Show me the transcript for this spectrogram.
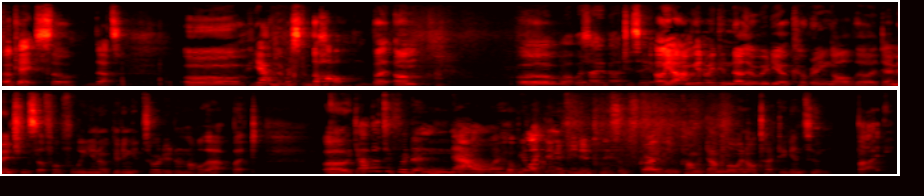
Okay, so that's, uh, yeah, the rest of the haul, but, um, uh, what was I about to say? Oh yeah, I'm gonna make another video covering all the dimension stuff, hopefully, you know, getting it sorted and all that, but, uh, yeah, that's it for now. I hope you liked it, and if you did, please subscribe, leave a comment down below, and I'll talk to you again soon. Bye.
